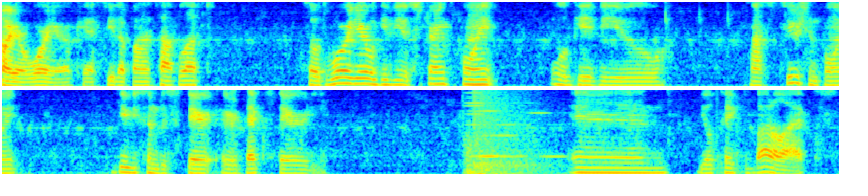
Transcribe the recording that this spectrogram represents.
Oh, you're a warrior. Okay, I see it up on the top left. So with warrior, we'll give you a strength point. We'll give you constitution point. Give you some or er, dexterity. And you'll take the battle axe.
